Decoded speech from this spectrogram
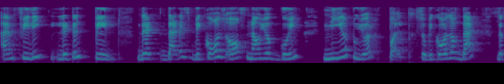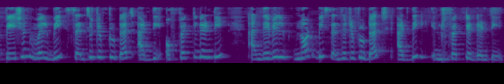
I'm feeling little pain. That, that is because of now you're going near to your pulp. So because of that, the patient will be sensitive to touch at the affected dentine and they will not be sensitive to touch at the infected dentine.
